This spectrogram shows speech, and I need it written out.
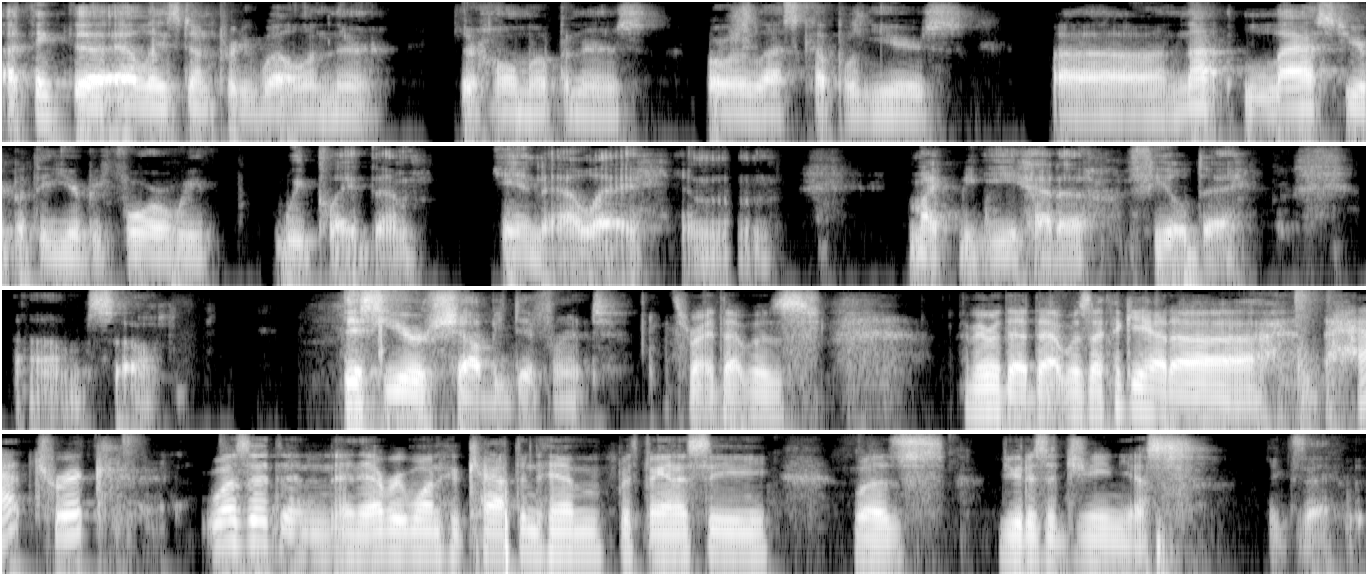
I think the LA's done pretty well in their their home openers over the last couple of years. Uh, not last year, but the year before we we played them in LA, and Mike Magee had a field day. Um, so this year shall be different. That's right. That was I remember that. That was I think he had a hat trick, was it? And and everyone who captained him with fantasy was viewed as a genius. Exactly.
